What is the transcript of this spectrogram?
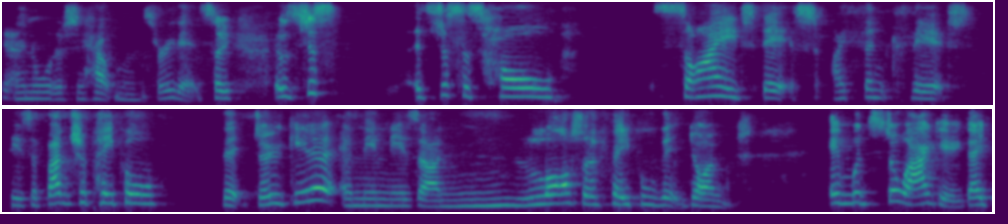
yeah. in order to help them through that? So it was just, it's just this whole side that I think that there's a bunch of people that do get it, and then there's a lot of people that don't. And would still argue. They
